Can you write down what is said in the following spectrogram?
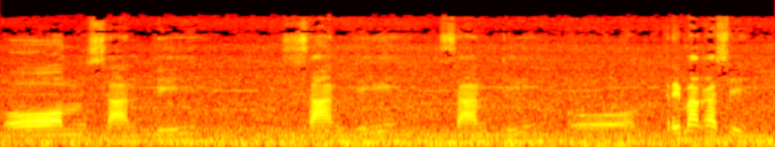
Om Santi, Santi, Santi, Om. Terima kasih.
